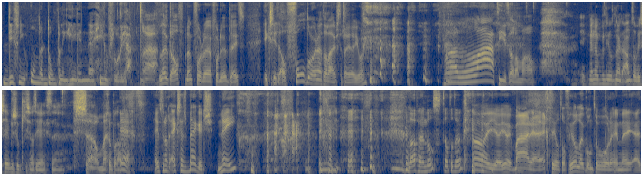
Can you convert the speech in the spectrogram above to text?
Disney onderdompeling hier in, eh, hier in Florida. Ah, leuk Ralf, bedankt voor de, voor de update. Ik zit al vol door naar te luisteren, Jorn. Waar laat hij het allemaal? Ik ben ook benieuwd naar het aantal wc-bezoekjes wat hij heeft. eh. Zo, maar Gebracht. echt. Heeft u nog excess baggage? Nee. Love handles, telt dat ook? Oei, oei. Maar nee, echt heel tof. Heel leuk om te horen. En eh, ja,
